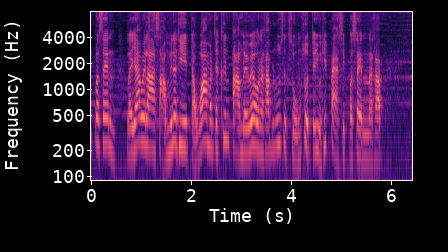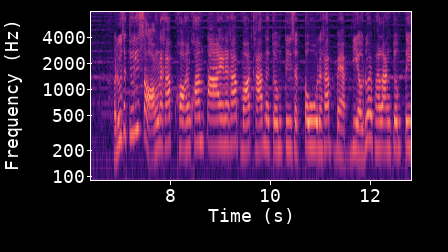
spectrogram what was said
30%ระยะเวลา 3 วินาที แต่ว่ามันจะขึ้นตามเลเวลนะครับรู้สึกสูงสุดจะอยู่ที่ 80%นะครับ มาดูสกิลที่ 2 นะครับหอกแห่งความตายนะครับมอสครับเนี่ยโจมตีศัตรูนะครับแบบเดี่ยวด้วยพลังโจมตี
